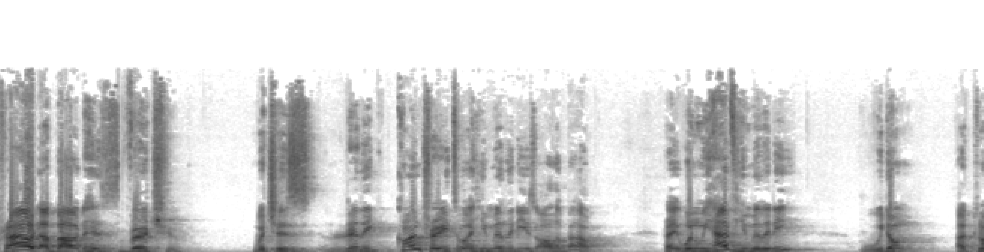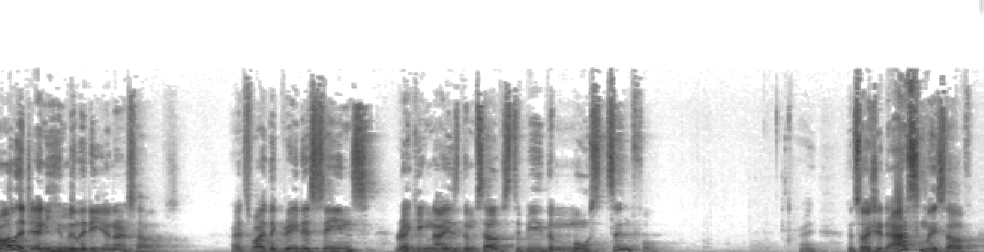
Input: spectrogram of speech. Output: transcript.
proud about his virtue which is really contrary to what humility is all about. Right? When we have humility, we don't acknowledge any humility in ourselves. That's why the greatest saints recognize themselves to be the most sinful. Right? And so I should ask myself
